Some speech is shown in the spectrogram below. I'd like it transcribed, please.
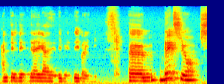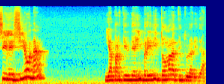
Antes de, de la llegada de, Brady. Um, se lesiona y a partir de ahí Brady toma la titularidad.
